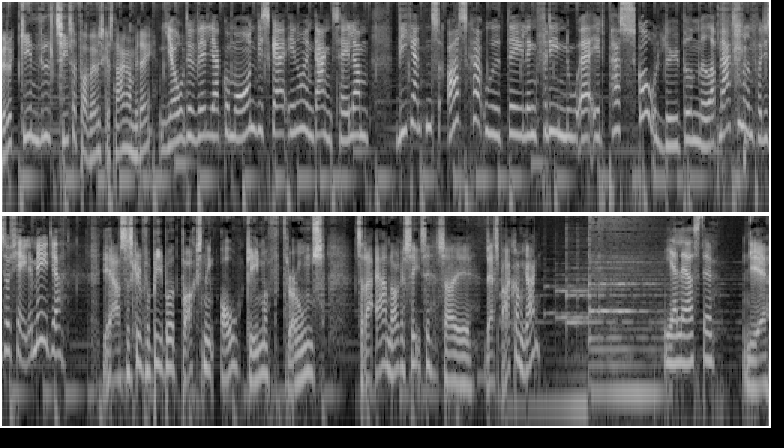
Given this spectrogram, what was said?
Vil du ikke give en lille teaser for, hvad vi skal snakke om i dag? Jo, det vil jeg. Godmorgen. Vi skal endnu en gang tale om weekendens Oscar-uddeling, fordi nu er et par sko løbet med opmærksomheden på de sociale medier. Ja, og så skal vi forbi både boksning og Game of Thrones. Så der er nok at se til, så øh, lad os bare komme i gang. Ja, lad os det. Ja,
